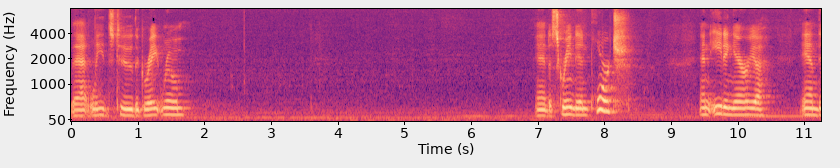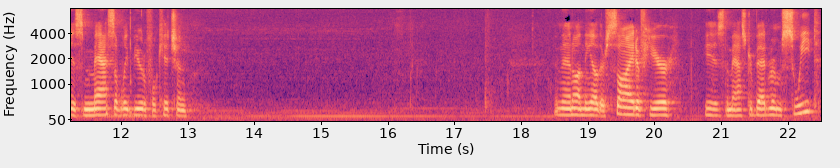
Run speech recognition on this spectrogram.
That leads to the great room. And a screened in porch, an eating area, and this massively beautiful kitchen. And then on the other side of here is the master bedroom suite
